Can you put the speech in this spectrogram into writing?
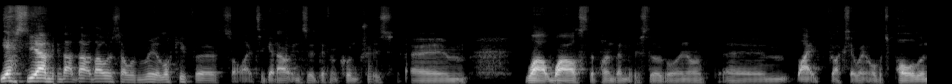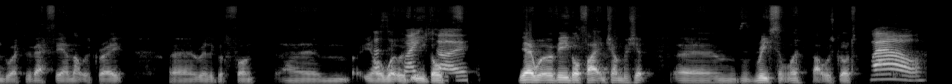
Yes, yeah. I mean that, that that was I was really lucky for sort of like to get out into different countries. Um, while whilst the pandemic was still going on. Um, like like I said, I went over to Poland working with Effie, and that was great. Uh, really good fun. Um, you know, with Eagle. Show. Yeah, with Eagle Fighting Championship um, recently. That was good. Wow.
